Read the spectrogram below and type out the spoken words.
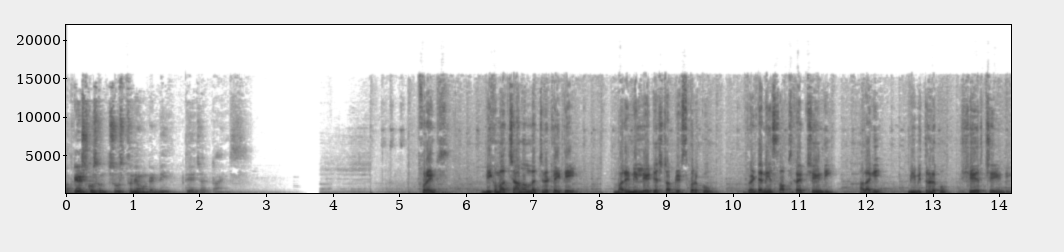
అప్డేట్స్ కోసం చూస్తూనే ఉండండి తేజ టైమ్స్. ఫ్రెండ్స్ మీకు మా ఛానల్ నచ్చినట్లయితే మరిన్ని లేటెస్ట్ అప్డేట్స్ కొరకు వెంటనే సబ్స్క్రైబ్ చేయండి అలాగే మీ మిత్రులకు షేర్ చేయండి.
